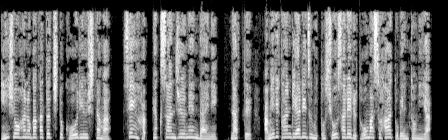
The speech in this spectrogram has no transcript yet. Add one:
印象派の画家たちと交流したが、1830年代になってアメリカンリアリズムと称されるトーマス・ハート・ベントニや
